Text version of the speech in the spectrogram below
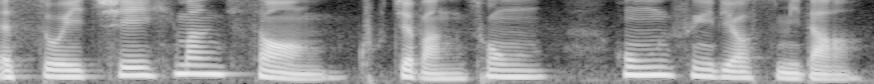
SOH 희망지성 국제방송 홍승일이었습니다.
